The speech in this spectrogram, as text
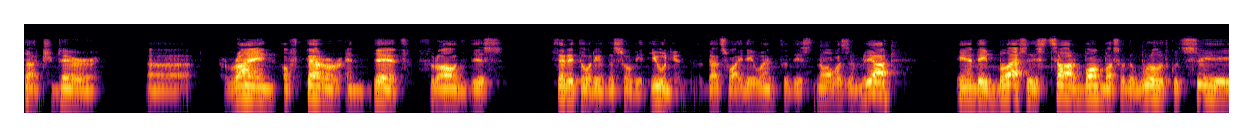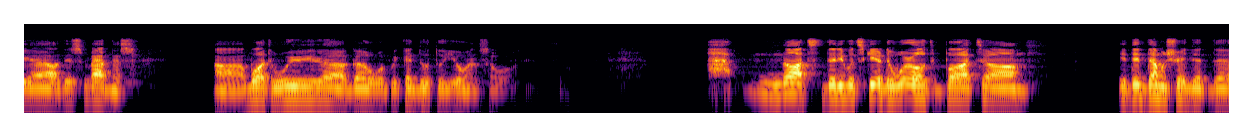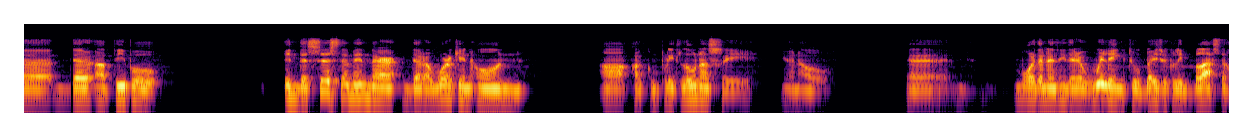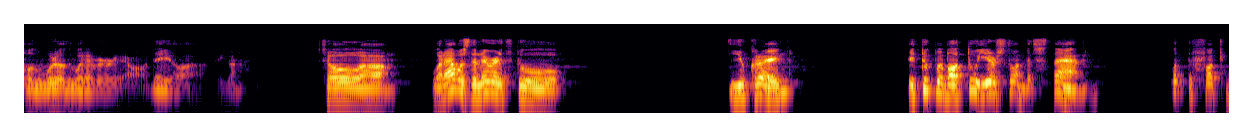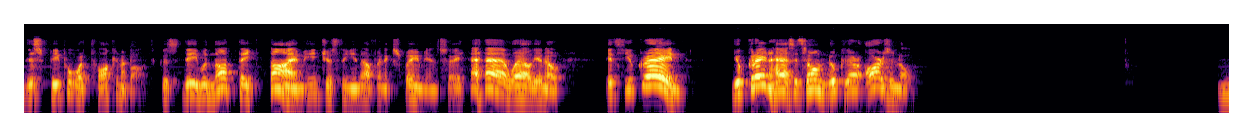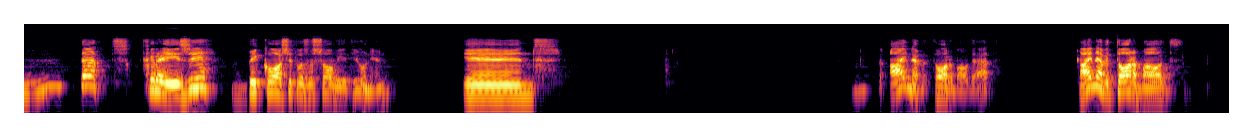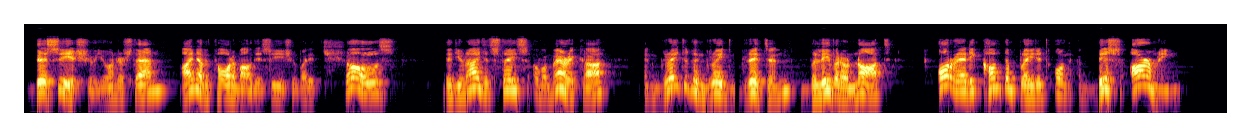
touch their uh, reign of terror and death throughout this territory of the Soviet Union. That's why they went to this Nova Zemlya and they blasted this Tsar Bomba so the world could see uh, this madness, uh, what we uh, go, what we can do to you, and so on. Not that it would scare the world, but um, it did demonstrate that the, there are people in the system in there that are working on uh, a complete lunacy, you know, uh, more than anything, they're willing to basically blast the whole world, whatever they are. They're gonna. So um, when I was delivered to Ukraine, it took me about two years to understand what the fuck these people were talking about because they would not take time interesting enough and explain me and say well you know it's ukraine. Ukraine has its own nuclear arsenal. That's crazy because it was the soviet union. And i never thought about that. I never thought about this issue, you understand? I never thought about this issue, but it shows that the United States of America and greater than Great Britain, believe it or not, already contemplated on disarming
